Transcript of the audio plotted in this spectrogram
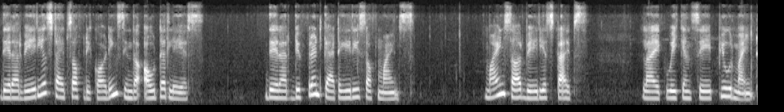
There are various types of recordings in the outer layers. There are different categories of minds. Minds are various types, like we can say pure mind.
